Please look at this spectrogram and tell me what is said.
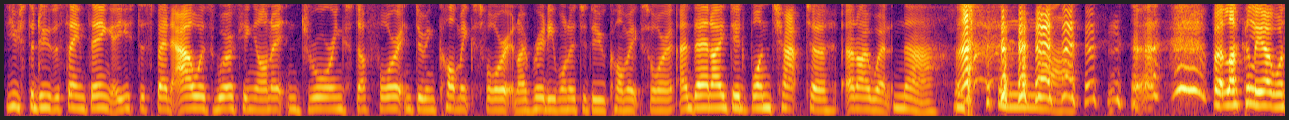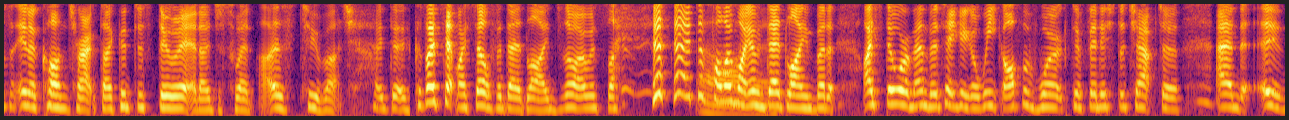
used to do the same thing. I used to spend hours working on it and drawing stuff for it and doing comics for it, and I really wanted to do comics for it. And then I did one chapter and I went, nah. Mm, Nah. But luckily, I wasn't in a contract. I could just do it, and I just went, oh, "It's too much." I did because I'd set myself a deadline, so I was like, I had to follow Aw, my own deadline. But I still remember taking a week off of work to finish the chapter, and it,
